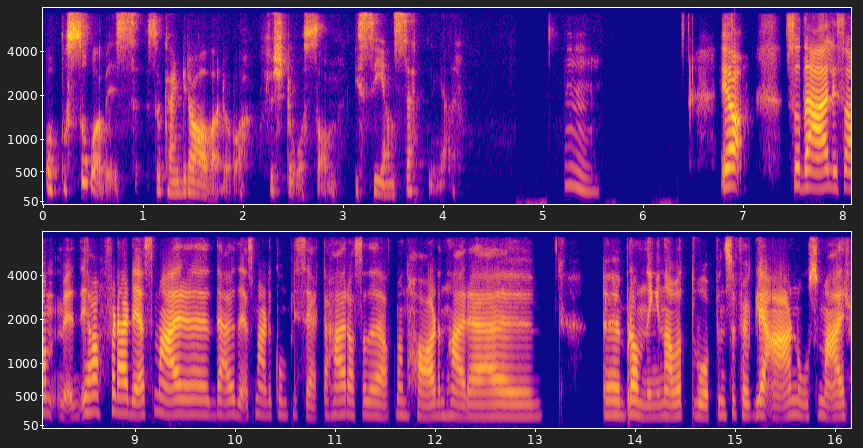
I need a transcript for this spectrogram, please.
Och på så vis så kan gravar då förstås som iscensättningar. Mm. Ja, så det är liksom, ja, för det är det som är, det är ju det som är det komplicerade här, alltså det att man har den här eh, blandningen av att vapen selvfølgelig är något som är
